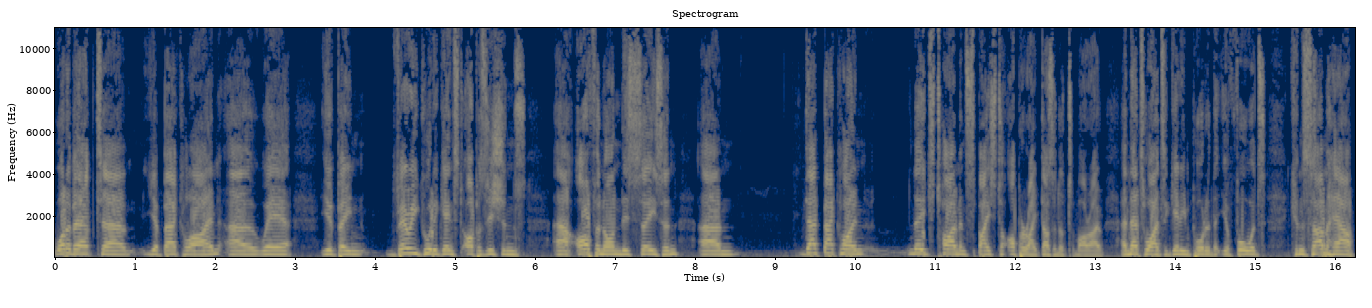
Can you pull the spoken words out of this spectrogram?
What about uh, your back line, uh, where you've been very good against oppositions uh, off and on this season? Um, that backline needs time and space to operate, doesn't it, tomorrow? And that's why it's again important that your forwards can somehow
